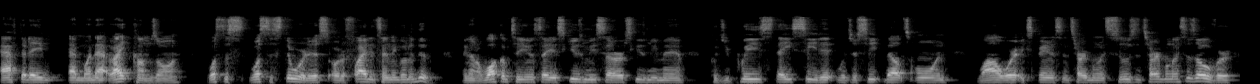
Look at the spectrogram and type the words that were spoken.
after they, and when that light comes on, what's the, what's the stewardess or the flight attendant going to do? They're going to walk up to you and say, Excuse me, sir. Excuse me, ma'am. Could you please stay seated with your seatbelts on while we're experiencing turbulence? As soon as the turbulence is over,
